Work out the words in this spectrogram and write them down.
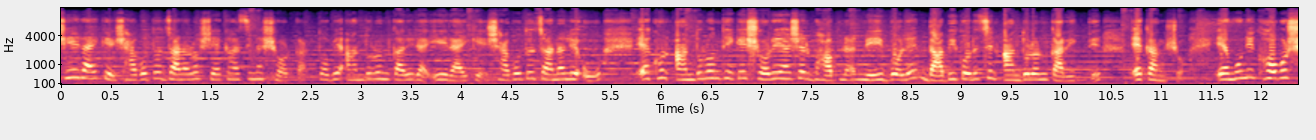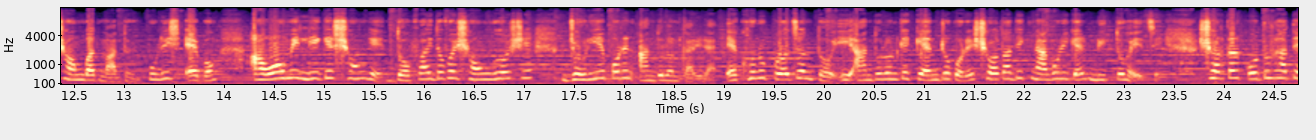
সেই রায়কে স্বাগত জানালো শেখ হাসিনা সরকার। তবে আন্দোলনকারীরা এই রায়কে স্বাগত জানালেও এখন আন্দোলন থেকে সরে আসার ভাবনা নেই বলে দাবি করেছেন আন্দোলনকারীদের একাংশ। এমনই খবর সংবাদ মাধ্যম, পুলিশ এবং আওয়ামী লীগের সঙ্গে দফায় দফায় সংঘর্ষে জড়িয়ে পড়েন আন্দোলনকারীরা। এখনও পর্যন্ত এই আন্দোলনকে কেন্দ্র করে শতাধিক নাগরিকের মৃত্যু হয়েছে। সরকার কঠোর হাতে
